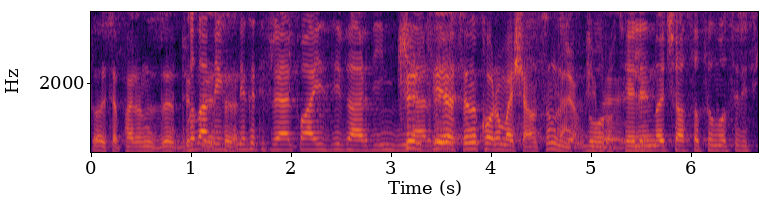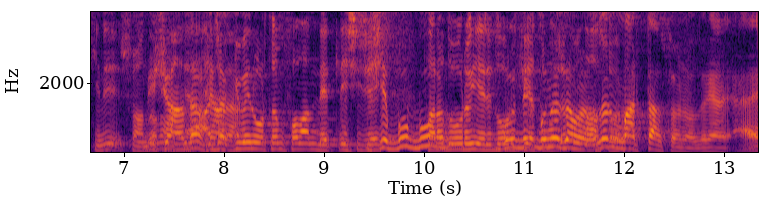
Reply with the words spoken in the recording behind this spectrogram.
Dolayısıyla paranızı Bu Türk kadar lirası, neg- negatif reel faizi verdiğim bir Türk yerde lirasını koruma şansınız yok. doğru. TL'nin açığa satılması riskini şu anda Bir şu anda- yani. Ancak anda- güven ortamı falan netleşecek. İşte bu, bu, para doğru yeri doğru bu, fiyatı Bu ne zaman olur? sonra. Mart'tan sonra olur. Yani e,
